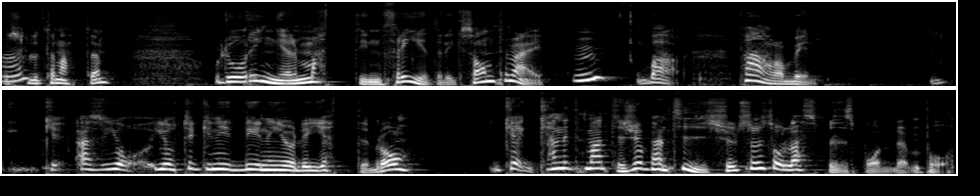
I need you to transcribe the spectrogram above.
och skulle ta natten. Och då ringer Martin Fredriksson till mig. Och bara, fan Robin. Alltså jag, jag tycker ni, det ni gör det är jättebra. Kan, kan inte inte köpa en t-shirt som det står lastbilspodden på?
